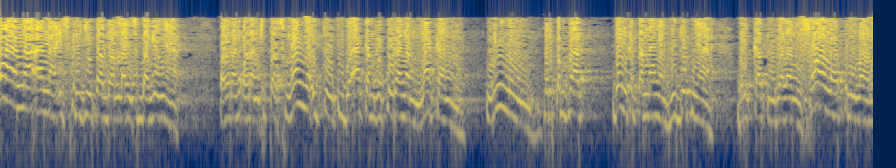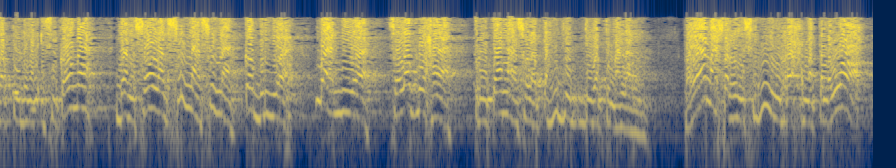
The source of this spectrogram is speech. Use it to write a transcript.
anak-anak istri kita dan lain sebagainya. Orang-orang kita semuanya itu tidak akan kekurangan makan, minum, bertempat dan ketenangan hidupnya berkat menjalani salat lima waktu dengan istiqomah dan sholat sunnah-sunnah qabliyah, ba'diyah, sholat duha, terutama sholat tahajud di waktu malam. Faya masyarakat muslimin rahmatullah.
